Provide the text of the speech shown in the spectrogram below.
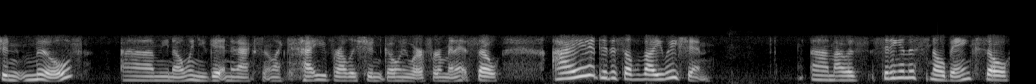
shouldn't move. Um, you know, when you get in an accident like that, you probably shouldn't go anywhere for a minute. So I did a self evaluation. Um, I was sitting in the snowbank, so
